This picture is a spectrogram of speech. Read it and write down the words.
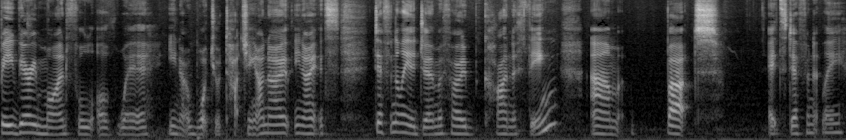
be very mindful of where, you know, what you're touching. I know, you know, it's definitely a germaphobe kind of thing, um, but it's definitely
